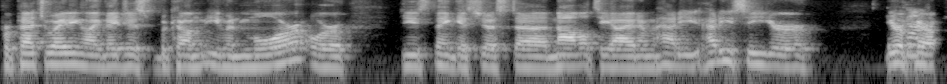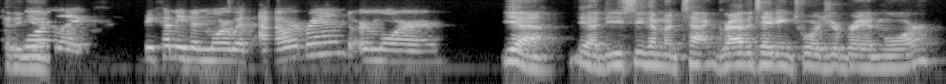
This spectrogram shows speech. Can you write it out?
perpetuating? Like they just become even more? Or do you think it's just a novelty item? How do you how do you see your your apparel fitting in? like become even more with our brand or more? Yeah yeah. Do you see them attack gravitating towards your brand more?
